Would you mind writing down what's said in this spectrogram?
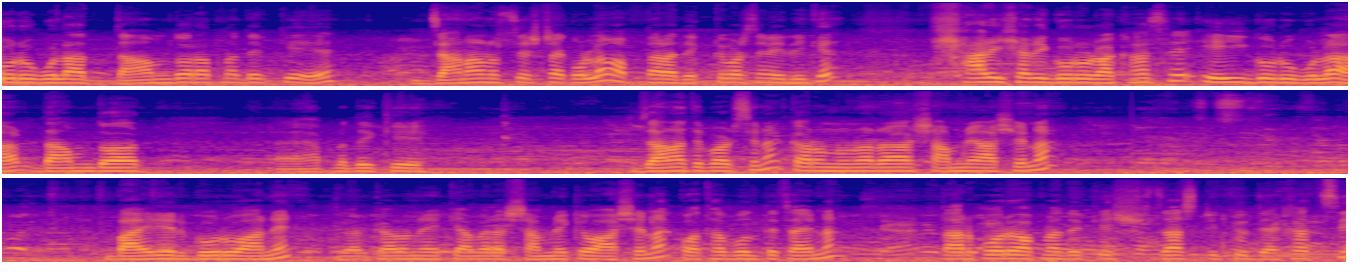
গরুগুলার দাম দর আপনাদেরকে জানানোর চেষ্টা করলাম। আপনারা দেখতে পাচ্ছেন এদিকে সারি সারি গরু রাখা আছে। এই গরুগুলার দাম দর আপনাদেরকে জানাতে পারছি না, কারণ ওনারা সামনে আসে না। বাইরের গরু আনে, যার কারণে ক্যামেরার সামনে কেউ আসে না, কথা বলতে চায় না। তারপরেও আপনাদেরকে জাস্ট একটু দেখাচ্ছি।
